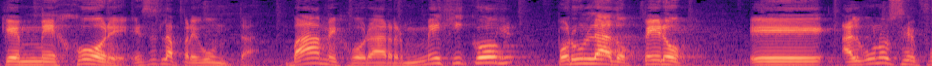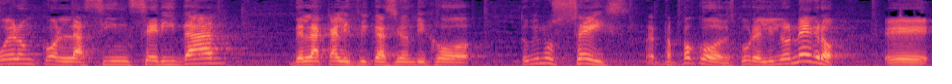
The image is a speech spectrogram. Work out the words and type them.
que mejore. Esa es la pregunta. ¿Va a mejorar México? Por un lado, pero eh, algunos se fueron con la sinceridad de la calificación. Dijo, tuvimos seis, tampoco descubre el hilo negro. Eh,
